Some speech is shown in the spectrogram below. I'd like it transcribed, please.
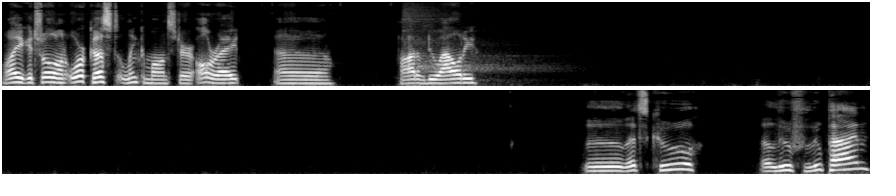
Well, you control an Orcust Link monster. All right. Uh, Pot of Duality. Uh, that's cool. Aloof Lupine?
